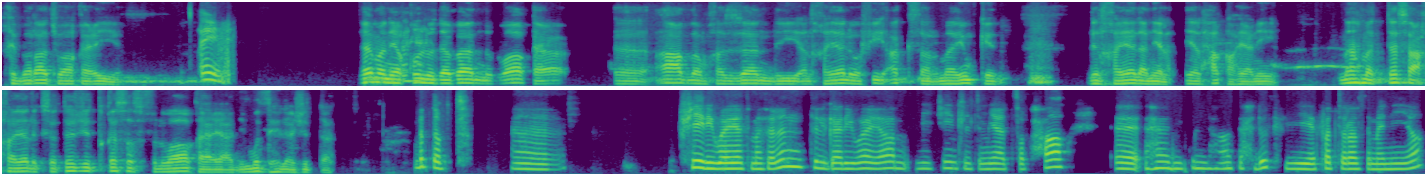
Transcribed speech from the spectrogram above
خبرات واقعية. أي دائما يقول دبان أن الواقع أعظم خزان للخيال وفيه أكثر ما يمكن للخيال أن يل- يلحقه. يعني مهما اتسع خيالك ستجد قصص في الواقع يعني مذهلة جدا. بالضبط. آه في روايات مثلا تلقى رواية 200 300 صفحة آه هذه كلها تحدث في فترة زمنية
